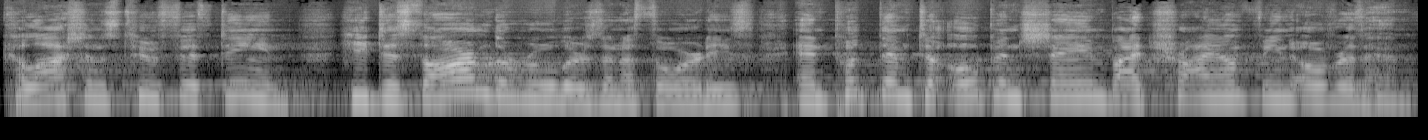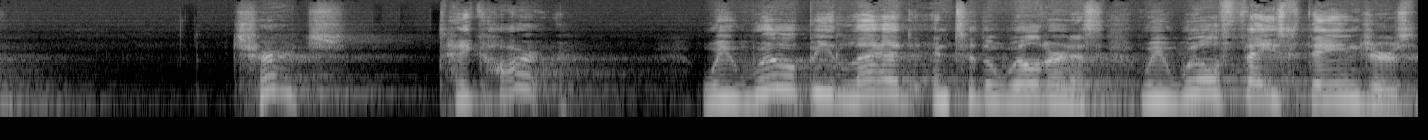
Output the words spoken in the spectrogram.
Colossians 2:15 He disarmed the rulers and authorities and put them to open shame by triumphing over them. Church, take heart. We will be led into the wilderness. We will face dangers.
